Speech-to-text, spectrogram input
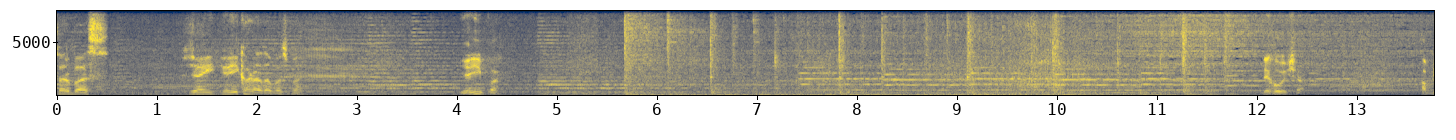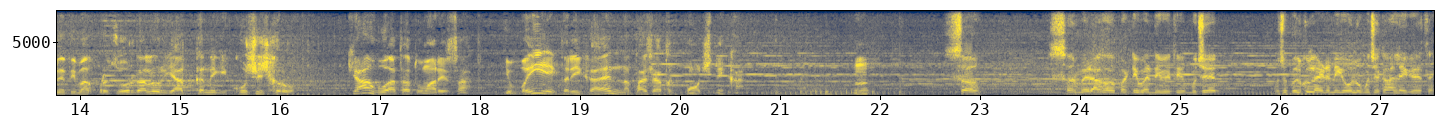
सर बस यहीं यहीं खड़ा था बस मैं। यहीं पर? देखो ईशा अपने दिमाग पर ज़ोर डालो और याद करने की कोशिश करो। क्या हुआ था तुम्हारे साथ? ये वही एक तरीका है नताशा तक पहुँचने का। हम्म? सर सर मेरा आँखों पट्टी बंधी हुई थी। मुझे मुझे बिल्कुल आइडिया नहीं कि वो लोग मुझे कहाँ ले गए थे।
